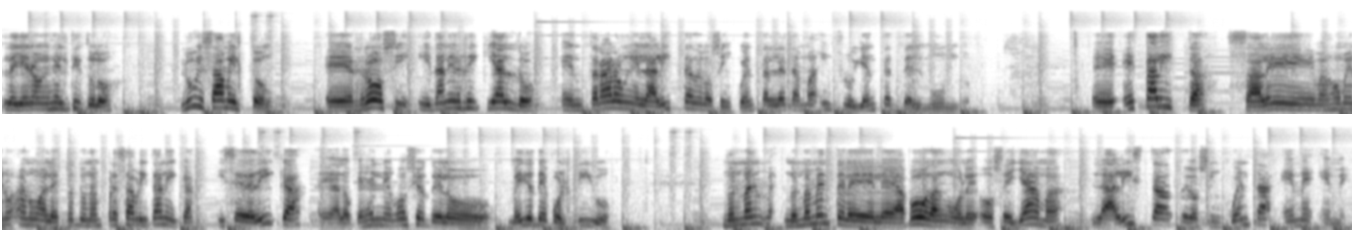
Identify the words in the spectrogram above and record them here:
leyeron, en el título, Lewis Hamilton, eh, Rossi y Daniel Ricciardo entraron en la lista de los 50 atletas más influyentes del mundo. Esta lista sale más o menos anual. Esto es de una empresa británica y se dedica eh, a lo que es el negocio de los medios deportivos. Normal, normalmente le, apodan o, le, o, se llama la lista de los 50 MM.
